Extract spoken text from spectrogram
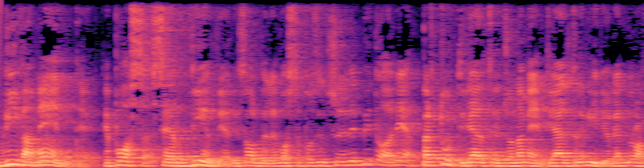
vivamente che possa servirvi a risolvere le vostre posizioni debitorie. Per tutti gli altri aggiornamenti e altri video che andrò a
